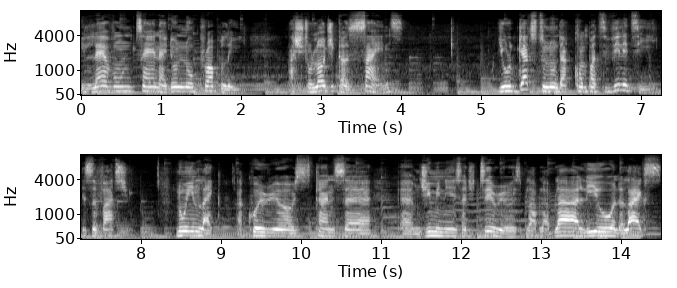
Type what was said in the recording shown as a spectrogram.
11, 10, I don't know properly, astrological signs, you'll get to know that compatibility is a virtue. Knowing like Aquarius, Cancer, um, Gemini, Sagittarius, blah blah blah, Leo, and the likes,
